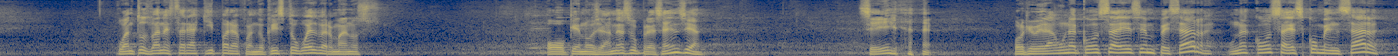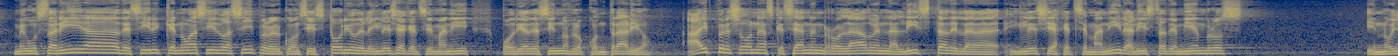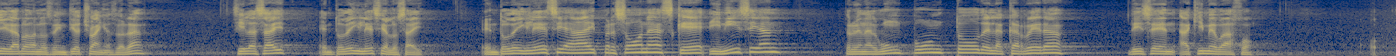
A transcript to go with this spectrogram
¿Cuántos van a estar aquí para cuando Cristo vuelva, hermanos? O que nos llame a su presencia. Sí, porque verá, una cosa es empezar, una cosa es comenzar. Me gustaría decir que no ha sido así, pero el consistorio de la iglesia Getsemaní podría decirnos lo contrario. Hay personas que se han enrolado en la lista de la iglesia Getsemaní, la lista de miembros, y no llegaron a los 28 años, ¿verdad? Si las hay, en toda iglesia los hay. En toda iglesia hay personas que inician, pero en algún punto de la carrera dicen, aquí me bajo.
